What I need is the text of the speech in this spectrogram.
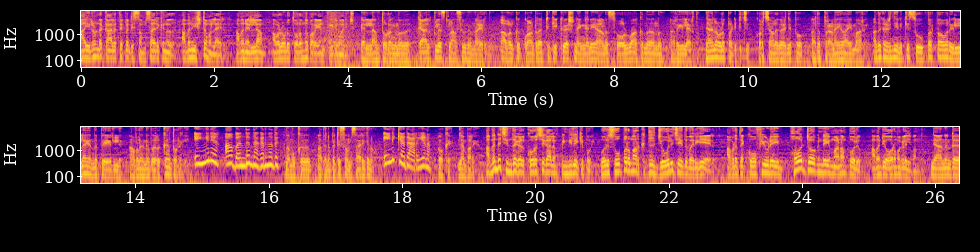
ആ ഇരുണ്ട കാലത്തെ പറ്റി സംസാരിക്കുന്നത് അവന് ഇഷ്ടമല്ലായിരുന്നു. അവനെല്ലാം അവളോട് തുറന്നു പറയാൻ തീരുമാനിച്ചു. എല്ലാം തുടങ്ങുന്നത് കാൽക്കുലസ് ക്ലാസ്സിൽ നിന്നായിരുന്നു. അവൾക്ക് ക്വാഡ്രാറ്റിക് ഇക്വേഷൻ എങ്ങനെയാണ് സോൾവ് ആക്കുന്നതെന്ന് അറിയില്ലായിരുന്നു. ഞാൻ അവളെ പഠിപ്പിച്ചു. കുറച്ചാൾ കഴിഞ്ഞപ്പോൾ അത് പ്രണയമായി മാറി. അത് കഴിഞ്ഞ് എനിക്ക് സൂപ്പർ പവർ ഇല്ല എന്ന പേരിൽ അവൾ എന്നെ വെറുക്കാൻ തുടങ്ങി. എങ്ങനെയാ ആ ബന്ധം തകർന്നത്? നമുക്ക് അതിനെപ്പറ്റി സംസാരിക്കണോ? എനിക്കത് അറിയണം ഓക്കെ ഞാൻ പറയാം. അവന്റെ ചിന്തകൾ കുറച്ചു കാലം പിന്നിലേക്ക് പോയി. ഒരു സൂപ്പർ മാർക്കറ്റിൽ ജോലി ചെയ്ത് വരികയായിരുന്നു. അവിടുത്തെ കോഫിയുടെയും ഹോട്ട് ഡോഗിന്റെയും മണം പോലും അവന്റെ ഓർമ്മകളിൽ വന്നു. ഞാൻ എന്റെ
